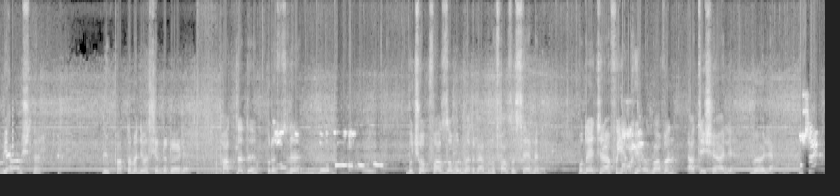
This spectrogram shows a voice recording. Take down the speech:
gibi yapmışlar. Patlama animasyonu da böyle. Patladı. Burası da bu çok fazla vurmadı. Ben bunu fazla sevmedim. Bu da etrafı yakıyor. Lavın ateş hali. Böyle. Bu sefer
